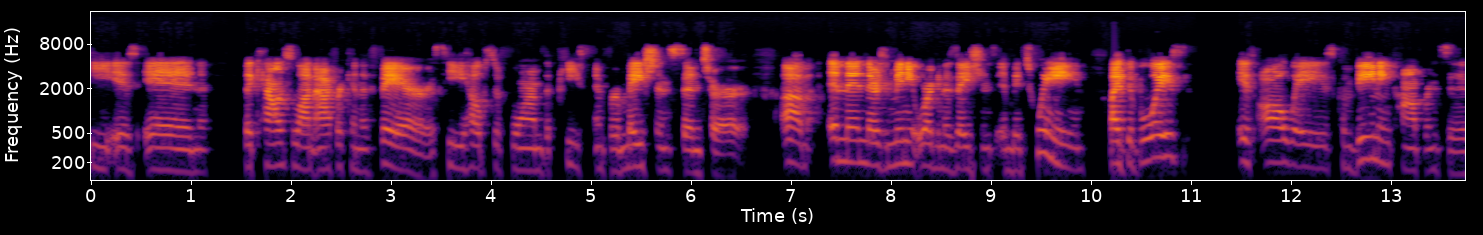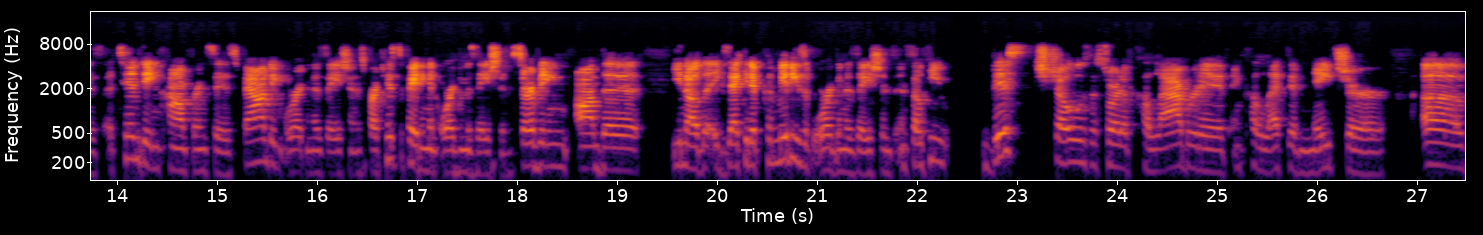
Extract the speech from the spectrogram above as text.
he is in the Council on African Affairs. He helps to form the Peace Information Center. Um, and then there's many organizations in between. Like Du Bois is always convening conferences, attending conferences, founding organizations, participating in organizations, serving on the you know the executive committees of organizations and so he this shows the sort of collaborative and collective nature of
